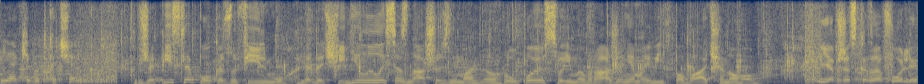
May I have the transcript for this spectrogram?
Яківу Ткаченка. Вже після показу фільму глядачі ділилися з нашою знімальною групою своїми враженнями від побаченого. Я вже сказав Олі,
